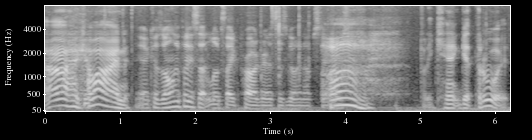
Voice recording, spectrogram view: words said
Ah, come on. Yeah, because the only place that looks like progress is going upstairs. Ah, but I can't get through it.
